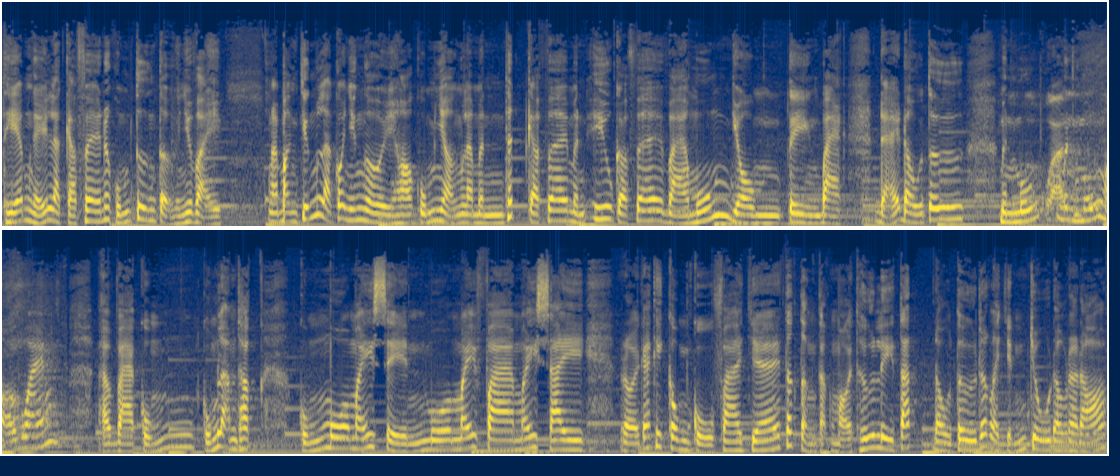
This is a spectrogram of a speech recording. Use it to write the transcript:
thì em nghĩ là cà phê nó cũng tương tự như vậy mà bằng chứng là có những người họ cũng nhận là mình thích cà phê mình yêu cà phê và muốn dồn tiền bạc để đầu tư. Mình muốn mình muốn mở quán. À, và cũng cũng làm thật. Cũng mua máy xịn mua máy pha máy xay rồi các cái công cụ pha chế tất tần tật mọi thứ ly tách đầu tư rất là chỉnh chu đâu ra đó.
